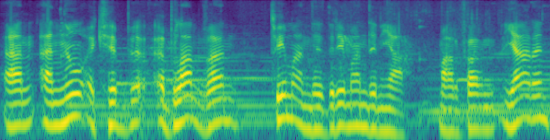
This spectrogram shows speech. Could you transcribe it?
En, en nu ik heb een plan van twee maanden, drie maanden, ja. Maar van jaren,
